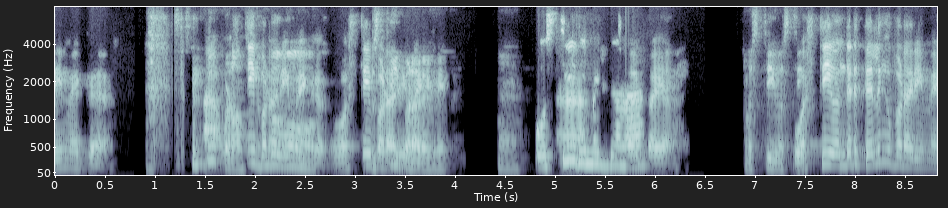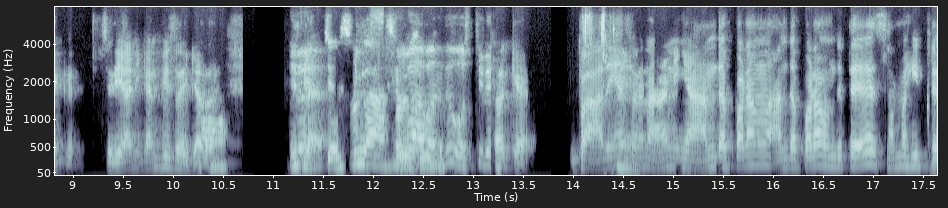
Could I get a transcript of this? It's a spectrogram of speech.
ரீமேக் ஒஸ்தி படம் ரீமேக் ஒஸ்தி படம் ரீமேக் remake. ஒஸ்தி ரீமேக் தானே? ஒஸ்தி ஒஸ்தி ஒஸ்தி. வந்துட்டு தெலுங்கு படம் ரீமேக் சரியா? நீ கன்ஃபியூஸ் வைக்காத இல்ல. வந்து ஒஸ்தி ஓகே இப்ப அதை ஏன் சொன்னா நீங்க அந்த படம் அந்த படம் வந்துட்டு செம்ம ஹிட்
